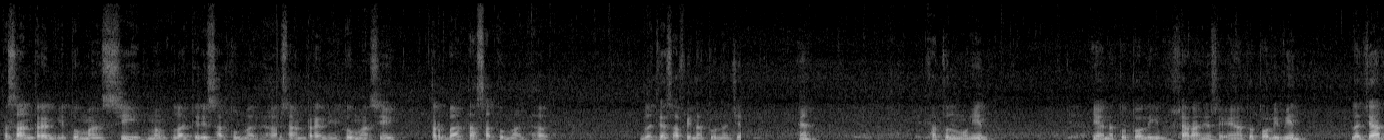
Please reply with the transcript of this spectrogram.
Pesantren itu masih mempelajari satu madhab. Pesantren itu masih terbatas satu madhab. Belajar Safinatun aja. Ya? Fatul Mu'in? Ya Natul Tolib. Syarahnya saya Natul Tolibin. Belajar?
